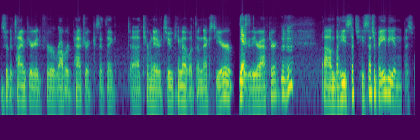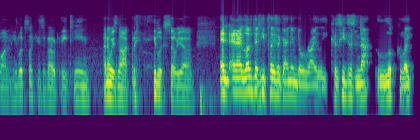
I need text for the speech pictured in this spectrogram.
sort of time period for Robert Patrick because I think uh, Terminator 2 came out what the next year, Yes. maybe the year after. Mhm. Um, but he's such he's such a baby in this one. He looks like he's about 18. I know he's not, but he looks so young. And and I love that he plays a guy named O'Reilly because he does not look like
